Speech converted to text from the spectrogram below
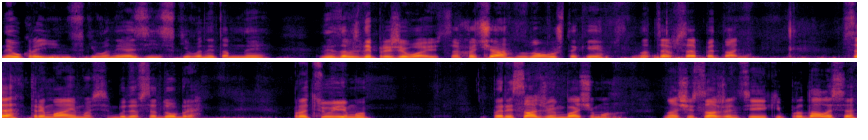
не українські, вони азійські, вони там не, не завжди приживаються. Хоча, знову ж таки, на це все питання. Все, тримаємось, буде все добре. Працюємо, пересаджуємо, бачимо наші саджанці, які продалися,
